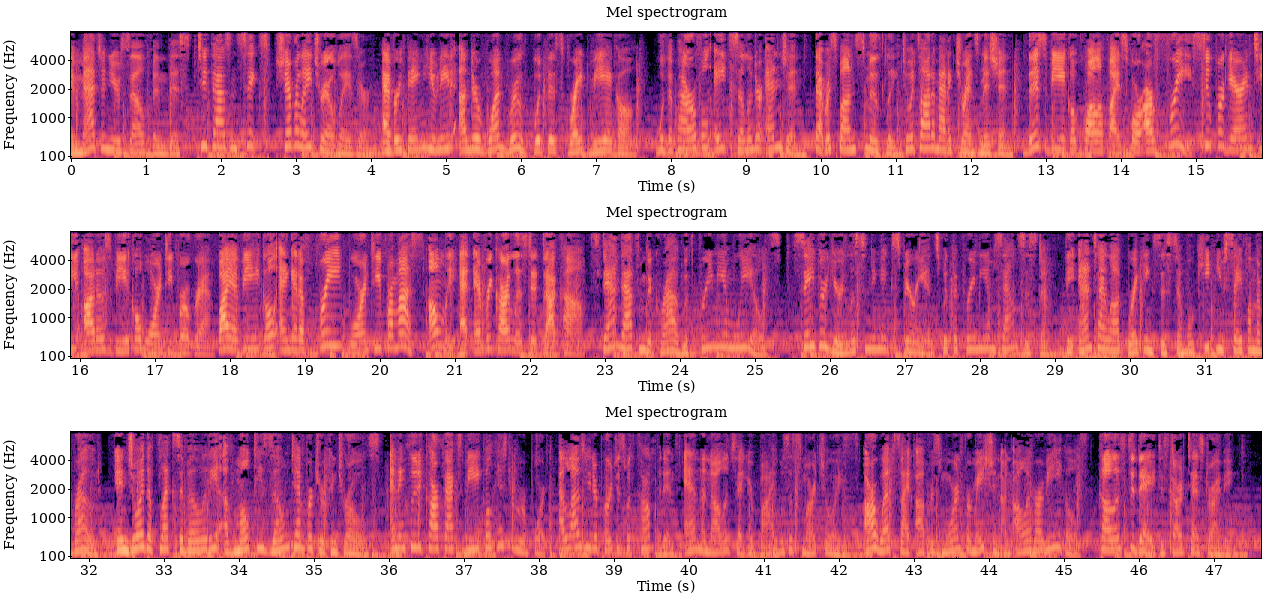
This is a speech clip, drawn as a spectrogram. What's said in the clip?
Imagine yourself in this 2006 Chevrolet Trailblazer. Everything you need under one roof with this great vehicle. With a powerful eight-cylinder engine that responds smoothly to its automatic transmission, this vehicle qualifies for our free Super Guarantee Autos Vehicle Warranty Program. Buy a vehicle and get a free warranty from us only at everycarlisted.com. Stand out from the crowd with premium wheels. Savor your listening experience with the premium sound system. The anti-lock braking system will keep you safe on the road. Enjoy the flexibility of multi-zone temperature controls. An included Carfax vehicle history report allows you to purchase with confidence and the knowledge that your buy was a smart choice. Our website offers more information on all of our vehicles. Call us today to start test driving.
